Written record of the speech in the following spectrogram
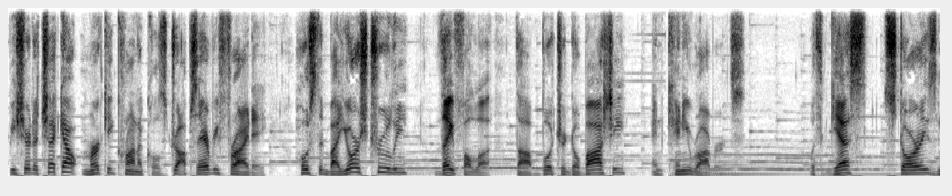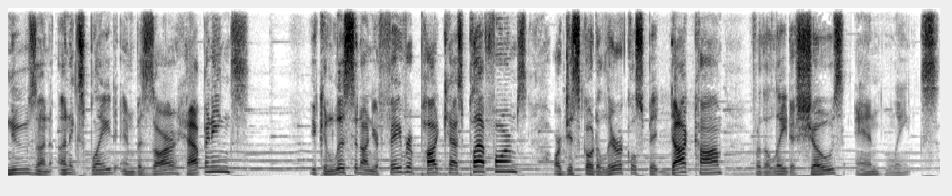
Be sure to check out Murky Chronicles, drops every Friday, hosted by yours truly, Theyfala, the Butcher Dobashi, and Kenny Roberts. With guests, stories, news on unexplained and bizarre happenings. You can listen on your favorite podcast platforms or just go to lyricalspit.com for the latest shows and links.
